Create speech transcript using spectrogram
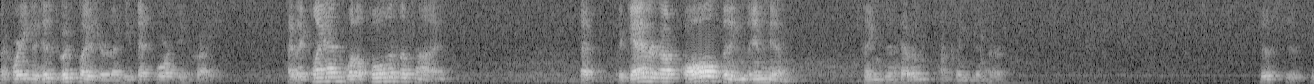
according to His good pleasure that He set forth in Christ as a plan for the fullness of time, that to gather up all things in Him, things in heaven and things in earth. This is the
